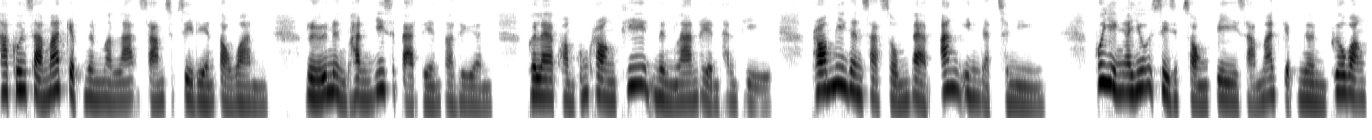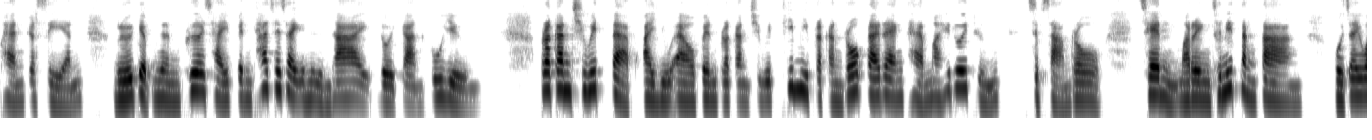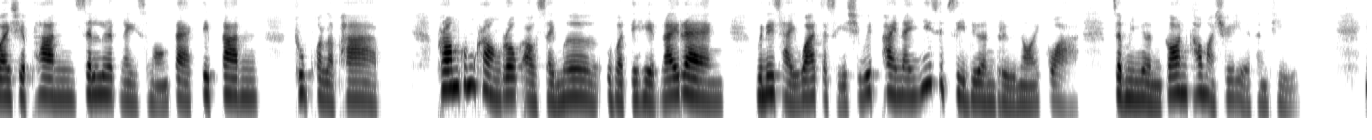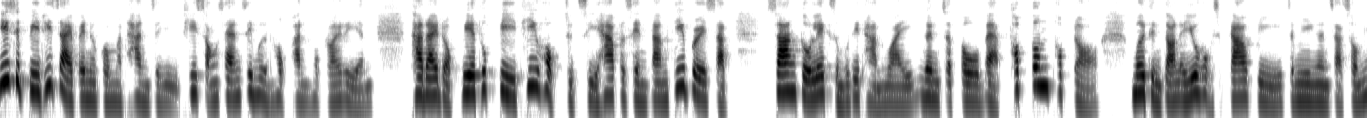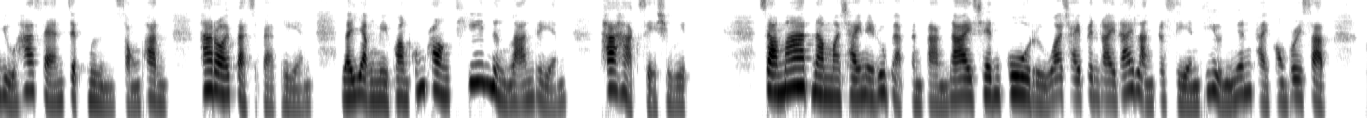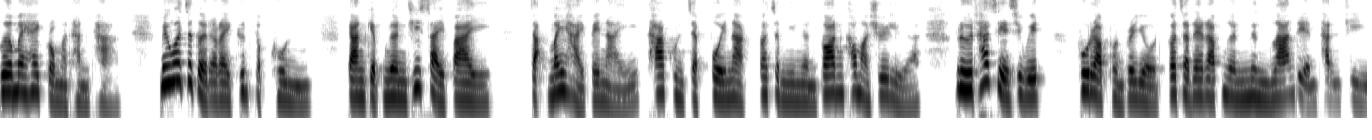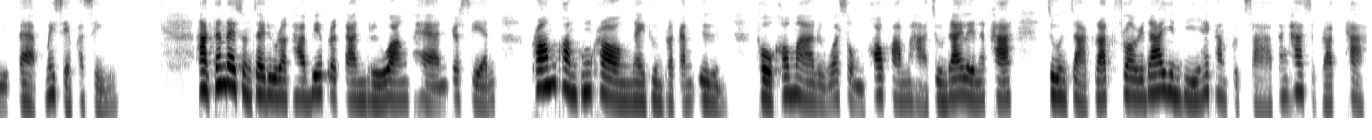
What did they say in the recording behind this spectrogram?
หากคุณสามารถเก็บเงินวันละ 34 เหรียญต่อวัน หรือ 1,028 เหรียญต่อเดือน เพื่อแลกความคุ้มครองที่ 1 ล้านเหรียญทันที พร้อมมีเงินสะสมแบบอ้างอิงดัชนี ผู้หญิงอายุ 42 ปี สามารถเก็บเงินเพื่อวางแผนเกษียณ หรือเก็บเงินเพื่อใช้เป็นค่าใช้จ่ายอื่น ๆ ได้ โดยการกู้ยืม ประกันชีวิตแบบ IUL เป็นประกันชีวิตที่มีประกันโรคร้ายแรงแถมมาให้ด้วยถึง 13 โรค เช่น มะเร็งชนิดต่างๆ หัวใจวายเฉียบพลัน เส้นเลือดในสมองแตกติดตัน ทุพพลภาพ พร้อมคุ้มครองโรคอัลไซเมอร์ อุบัติเหตุร้ายแรง วินิจฉัยว่าจะเสียชีวิตภายใน 24 เดือนหรือน้อยกว่า จะมีเงินก้อนเข้ามาช่วยเหลือทันที 20 ปีที่จ่ายไปในกรมธรรม์จะอยู่ที่ 246,600 เหรียญ ถ้าได้ดอกเบี้ยทุกปีที่ 6.45%ตามที่บริษัทสร้างตัวเลขสมมติฐานไว้ เงินจะโตแบบทบต้นทบดอก เมื่อถึงตอนอายุ 69 ปี จะมีเงินสะสมอยู่ 572,588 เหรียญ และยังมีความคุ้มครองที่ 1 ล้านเหรียญ ถ้าหากเสียชีวิต สามารถนำมาใช้ในรูปแบบต่างๆ ได้ เช่นกู้ หรือว่าใช้เป็นรายได้หลังเกษียณที่อยู่ในเงื่อนไขของบริษัท เพื่อไม่ให้กรมธรรม์ขาด ไม่ว่าจะเกิดอะไรขึ้นกับคุณ การเก็บเงินที่ใส่ไปจะไม่หายไปไหน ถ้าคุณเจ็บป่วยหนักก็จะมีเงินก้อนเข้ามาช่วยเหลือ หรือถ้าเสียชีวิต ผู้รับผลประโยชน์ก็จะได้รับเงิน 1 ล้านเหรียญทันทีแบบไม่เสียภาษี หากท่านใดสนใจดูราคาเบี้ยประกัน หรือวางแผนเกษียณ พร้อมความคุ้มครองในทุนประกันอื่น โทรเข้ามาหรือว่าส่งข้อความมาหาจูนได้เลยนะคะ จูนจากรัฐฟลอริดายินดีให้คำปรึกษาทั้ง 50 รัฐค่ะ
